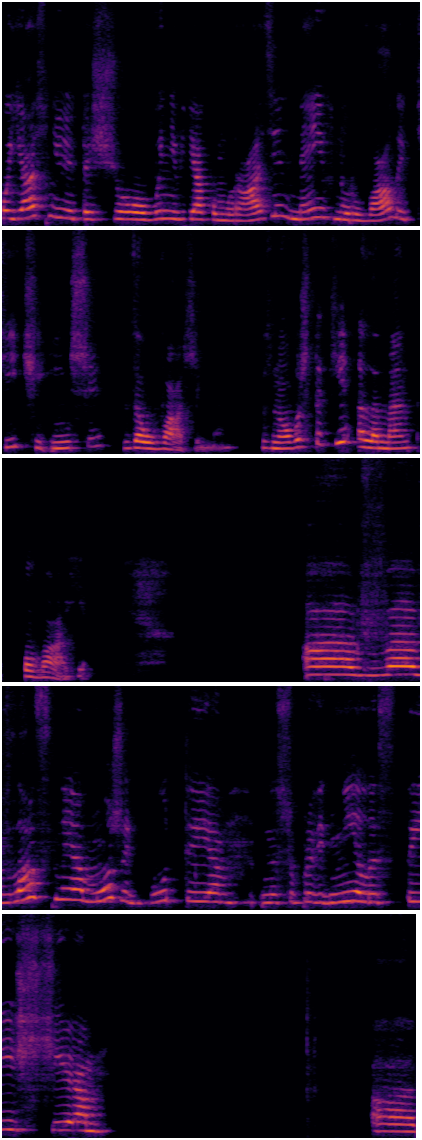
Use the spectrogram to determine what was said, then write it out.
пояснюєте, що ви ні в якому разі не ігнорували ті чи інші зауваження. Знову ж таки, елемент поваги. А, в, власне, можуть бути супровідні листи ще а,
